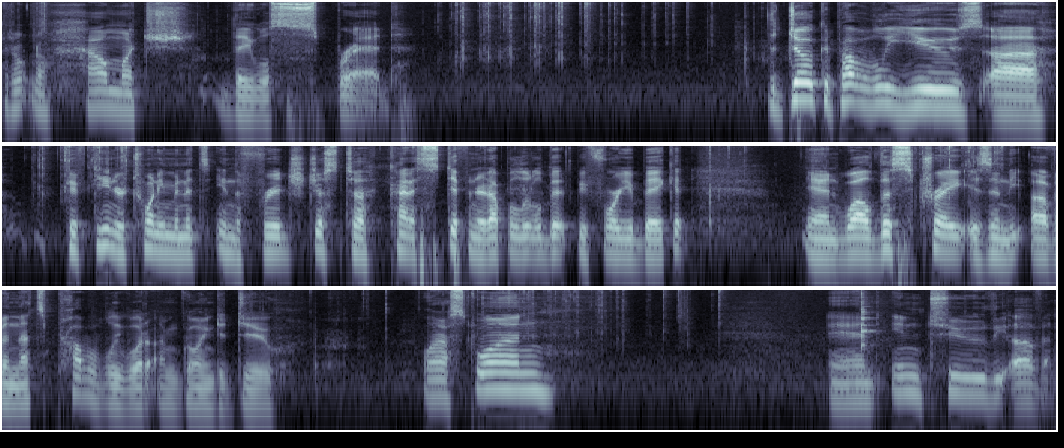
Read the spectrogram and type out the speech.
I don't know how much they will spread. The dough could probably use uh, 15 or 20 minutes in the fridge just to kind of stiffen it up a little bit before you bake it. And while this tray is in the oven, that's probably what I'm going to do. Last one. And into the oven.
